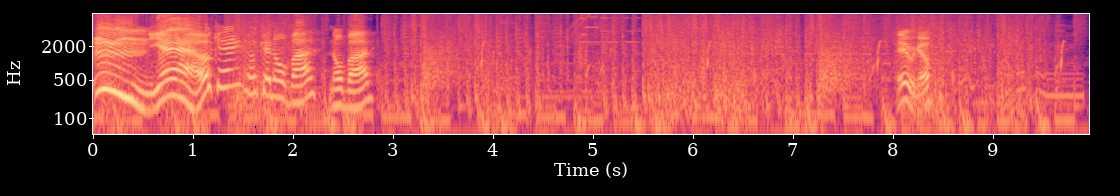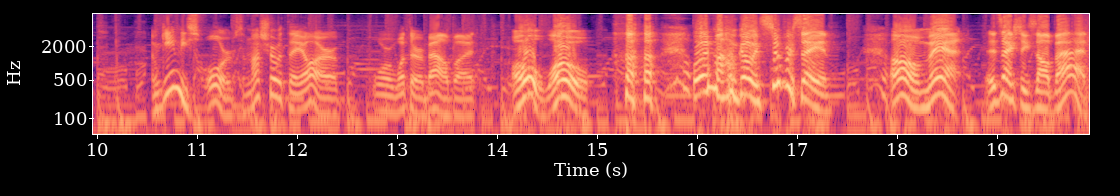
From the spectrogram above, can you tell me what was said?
Mmm. Yeah. Okay. Okay. No bad. No bad. There we go. I'm getting these orbs. I'm not sure what they are or what they're about, but... Oh, whoa! Wait, I'm going Super Saiyan! Oh, man! It's actually not bad.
